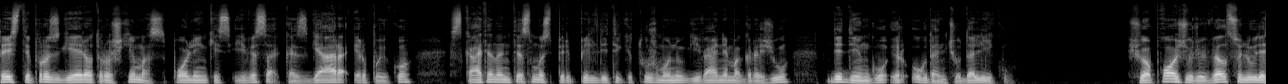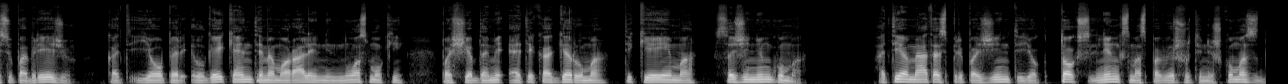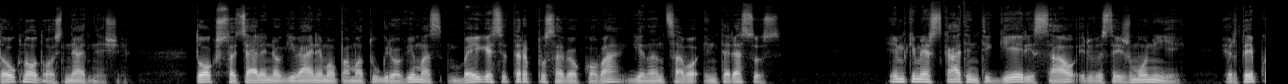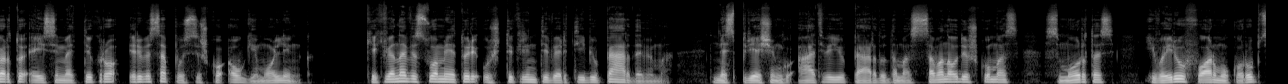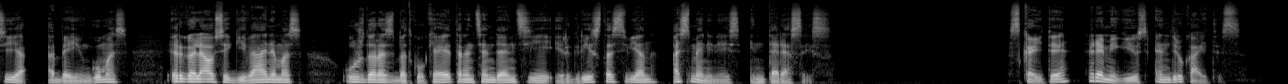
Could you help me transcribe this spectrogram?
Tai stiprus gėrio troškimas, polinkis į visą, kas gera ir puiku, skatinantis mus pripildyti kitų žmonių gyvenimą gražių, didingų ir ugdančių dalykų. Šiuo požiūriu vėl su liūdėsiu pabrėžiu, kad jau per ilgai kentėme moralinį nuosmukį, pašiepdami etiką, gerumą, tikėjimą, sažiningumą. Atėjo metas pripažinti, jog toks linksmas paviršutiniškumas daug naudos netnešė. Toks socialinio gyvenimo pamatų griovimas baigėsi tarpusavio kova ginant savo interesus. Imkime skatinti gėrį savo ir visai žmonijai ir taip kartu eisime tikro ir visapusiško augimo link. Kiekviena visuomenė turi užtikrinti vertybių perdavimą, nes priešingų atveju perdodamas savanaudiškumas, smurtas, įvairių formų korupcija, abejingumas ir galiausiai gyvenimas uždaras bet kokiai transcendencijai ir grįstas vien asmeniniais interesais. Skaitė Remigijus Endriukaitis.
